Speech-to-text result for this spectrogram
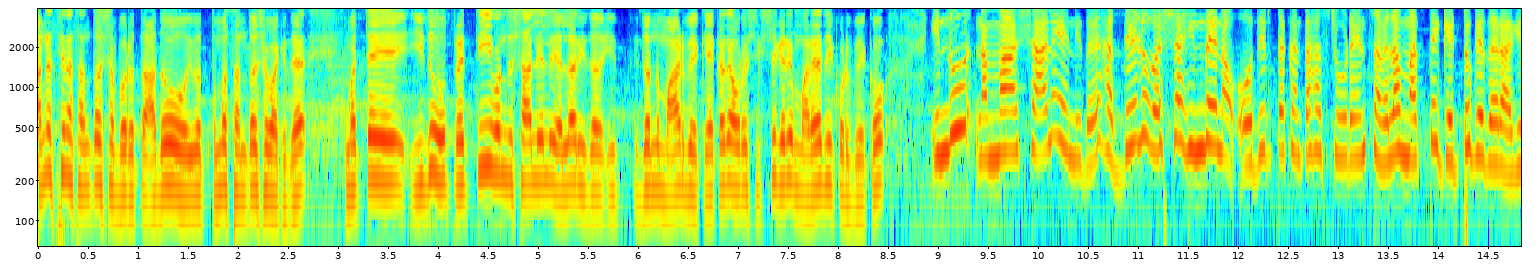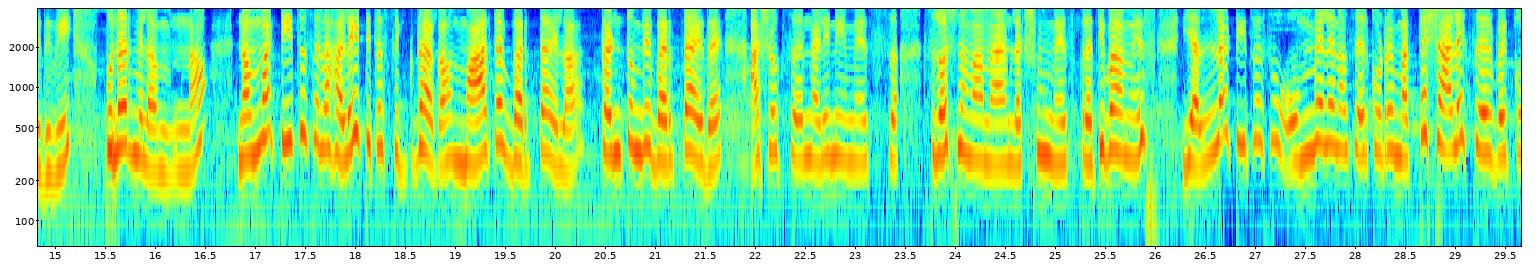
ಮನಸ್ಸಿನ ಸಂತೋಷ ಬರುತ್ತೆ? ಅದು ಇವತ್ತು ತುಂಬ ಸಂತೋಷವಾಗಿದೆ. ಮತ್ತು ಇದು ಪ್ರತಿ ಒಂದು ಶಾಲೆಯಲ್ಲೂ ಎಲ್ಲರೂ ಇದು ಇದನ್ನು ಮಾಡಬೇಕು. ಯಾಕಂದರೆ ಅವರು ಶಿಕ್ಷಕರಿಗೆ ಮರ್ಯಾದೆ ಕೊಡಬೇಕು. ಇಂದು ನಮ್ಮ ಶಾಲೆ ಏನಿದೆ, ಹದಿನೇಳು ವರ್ಷ ಹಿಂದೆ ನಾವು ಓದಿರ್ತಕ್ಕಂತಹ ಸ್ಟೂಡೆಂಟ್ಸ್ ನಾವೆಲ್ಲ ಮತ್ತೆ ಗೆಟ್ ಟುಗೆದರ್ ಆಗಿದ್ದೀವಿ. ಪುನರ್ಮಿಲನ, ನಮ್ಮ ಟೀಚರ್ಸ್ ಎಲ್ಲ ಹಳೆ ಟೀಚರ್ಸ್ ಸಿಕ್ಕಿದಾಗ ಮಾತೇ ಬರ್ತಾ ಇಲ್ಲ. ಕಣ್ತುಂಬಿ ಬರ್ತಾ ಇದೆ. Ashok sir, Nalini miss, Sulochanamma ma'am, Lakshmi miss, Pratibha miss, ಎಲ್ಲ ಟೀಚರ್ಸು ಒಮ್ಮೆಲೆ ನಾವು ಸೇರಿಕೊಂಡ್ರೆ ಮತ್ತೆ ಶಾಲೆಗೆ ಸೇರಬೇಕು,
